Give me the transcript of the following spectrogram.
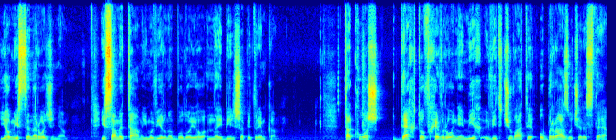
його місце народження, і саме там, ймовірно, було його найбільша підтримка. Також дехто в Хевроні міг відчувати образу через те,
